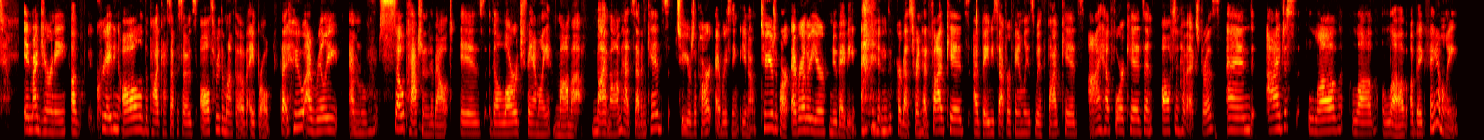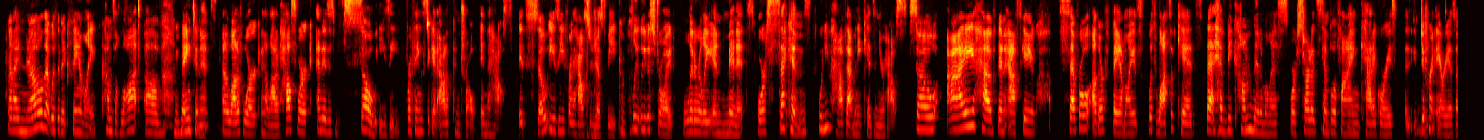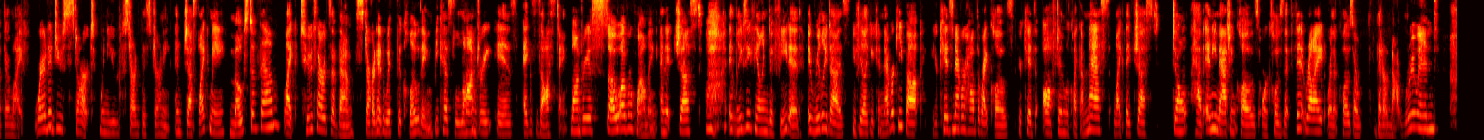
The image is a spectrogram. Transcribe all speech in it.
in my journey of creating all of the podcast episodes all through the month of April, that who I really am so passionate about is the large family mama. My mom had seven kids, two years apart, every single, you know, two years apart, every other year, new baby. And her best friend had five kids. I've babysat for families with five kids. I have four kids and often have extras. And I just love, love, love a big family. But I know that with a big family comes a lot of maintenance and a lot of work and a lot of housework. And it is so easy for things to get out of control in the house. It's so easy for the house to just be completely destroyed, literally in minutes or seconds, when you have that many kids in your house. So I have been asking several other families with lots of kids that have become minimalists or started simplifying categories, uh, different areas of their life. Where did you start when you started this journey? And just like me, most of them, like two thirds of them, started with the clothing because laundry is exhausting. Laundry is so overwhelming and it just, oh, it leaves you feeling defeated. It really does. You feel like you can never keep up. Your kids never have the right clothes. Your kids often look like a mess, like they just don't have any matching clothes or clothes that fit right or their clothes are that are not ruined.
